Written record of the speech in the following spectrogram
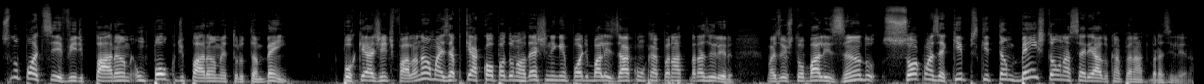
isso não pode servir de parâmetro, um pouco de parâmetro também? Porque a gente fala, não, mas é porque a Copa do Nordeste ninguém pode balizar com o Campeonato Brasileiro. Mas eu estou balizando só com as equipes que também estão na Série A do Campeonato Brasileiro.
